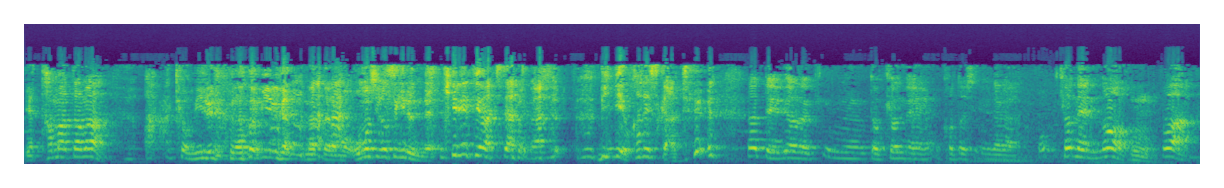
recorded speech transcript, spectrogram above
いや、たまたま、ああ、今日ビールが、生ビールがってなったらもう面白すぎるんで、切れてましたとか。ビデオかですかって。だってだうんと去年今年だからお去年のうん。は、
